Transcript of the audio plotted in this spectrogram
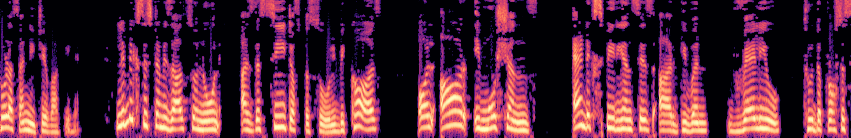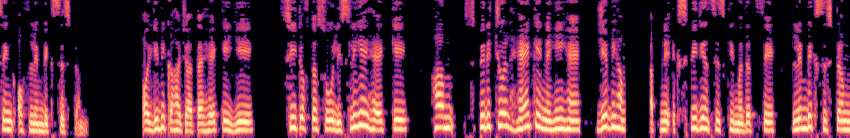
تھوڑا سا نیچے واقع ہے limbic system is also known as the seat of the soul because all our emotions and experience are given value through the processing of limbic system اور یہ بھی کہا جاتا ہے کہ یہ سیٹ آف دا سول اس لیے ہے کہ ہم اسپرچل ہیں کہ نہیں ہیں یہ بھی ہم اپنے ایکسپیرئنس کی مدد سے لمبک سسٹم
